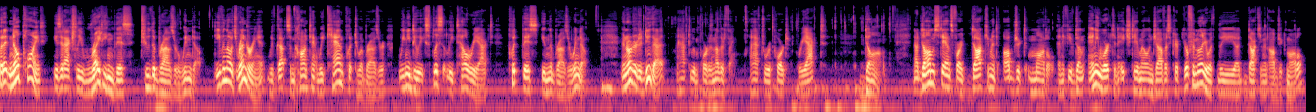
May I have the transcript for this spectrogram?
but at no point is it actually writing this to the browser window. Even though it's rendering it, we've got some content we can put to a browser, we need to explicitly tell React, put this in the browser window. In order to do that, I have to import another thing. I have to report React DOM. Now, DOM stands for Document Object Model, and if you've done any work in HTML and JavaScript, you're familiar with the uh, Document Object Model.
